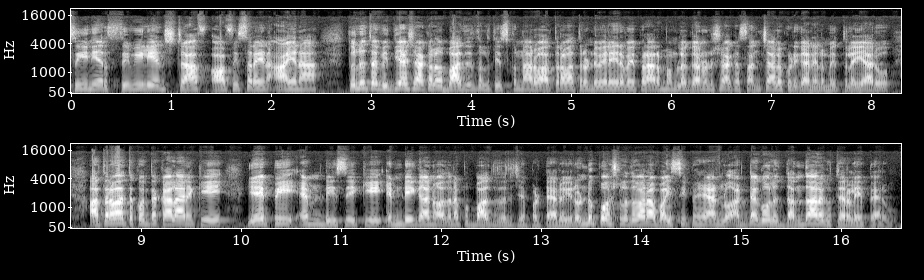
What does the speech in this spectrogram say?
సీనియర్ సివిలియన్ స్టాఫ్ ఆఫీసర్ అయిన ఆయన తొలుత విద్యాశాఖలో బాధ్యతలు తీసుకున్నారు. ఆ తర్వాత రెండు వేల ఇరవై ప్రారంభంలో గనుడు శాఖ సంచాలకుడిగా నిలమితులయ్యారు ఆ తర్వాత కొంతకాలానికి ఏపీఎండీసీకి ఎండీగాను అదనపు బాధ్యతలు చేపట్టారు. ఈ రెండు పోస్టుల ద్వారా వైసీపీ హయాంలో అడ్డగోలు దందాలకు தரலை பெறவும்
